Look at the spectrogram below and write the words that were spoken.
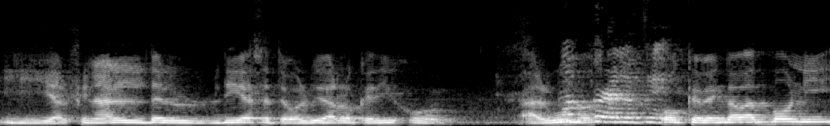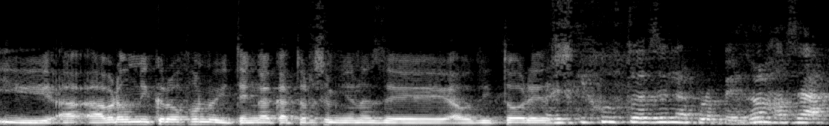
y al final del día se te va a olvidar lo que dijo algunos, No, que- o que venga Bad Bunny y a- abra un micrófono y tenga 14 millones de auditores. Pero es que justo eso es la apropiación, o sea,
